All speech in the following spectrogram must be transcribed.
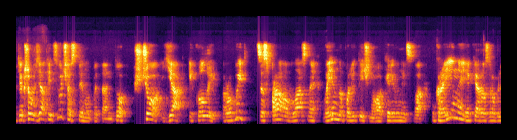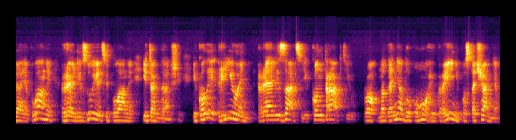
От якщо взяти цю частину питань, то що, як і коли робить, це справа власне воєнно-політичного керівництва України, яке розробляє плани, реалізує ці плани і так далі. І коли рівень реалізації контрактів про надання допомоги Україні, постачання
